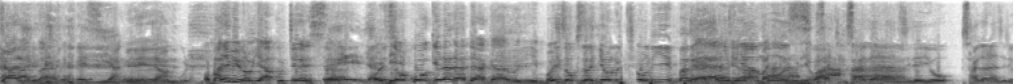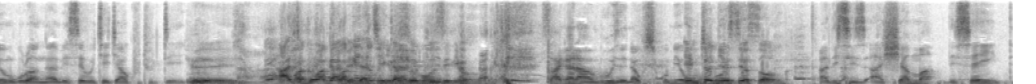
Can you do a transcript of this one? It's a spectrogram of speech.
Savaali balabe feesi yange netambula omanyi bino byakuteesa Eh, oyinza okwogera nadayagala luyimba? Oyinza okuzanya olu- oluyimba nga Yanyumya yadde- mboozi. saagala nzireyo saagala nzireyo mukulu wangambye esebo ki ekyakututte Eh, anti gwe wagambye Wagenze eddakiika kunyumya biboozi zobbiri byo. Saagala mbuuze nakusukumye introduce your song. And this is ashama the saint.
